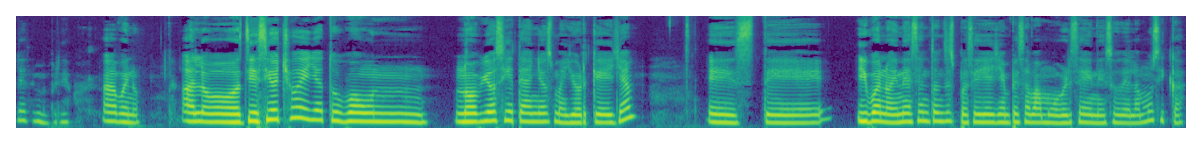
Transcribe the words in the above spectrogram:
Ya se me perdió. Ah, bueno. A los 18 ella tuvo un novio siete años mayor que ella. Este, y bueno, en ese entonces pues ella ya empezaba a moverse en eso de la música.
